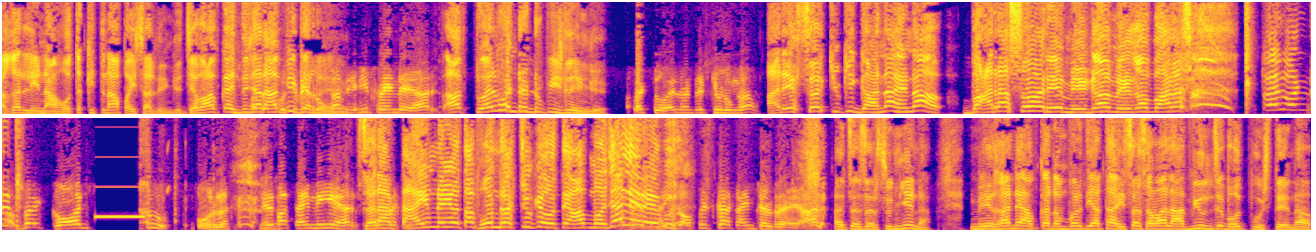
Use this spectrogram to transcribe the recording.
अगर लेना हो तो कितना पैसा लेंगे? जवाब का इंतज़ार आप भी कर रहे हैं। मेरी फ्रेंड है यार। आप ट्वेल्व हंड्रेड रुपीज़ लेंगे। अबे ट्वेल्व हंड्रेड क्यों लूँगा? अरे सर क्योंकि गाना है ना बारह सौ अरे मेगा मेगा बारह सौ ट्वेल्व हंड्रेड कौन फ़ोन रख मेरे पास टाइम नहीं है यार। सर आप टाइम नहीं होता फ़ोन रख चुके होते आप मज़ा ले रहे हो ऑफ़िस का टाइम चल रहा है यार। अच्छा सर सुनिए ना मेघा ने आपका नंबर दिया था ऐसा सवाल आप भी उनसे बहुत पूछते हैं ना।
